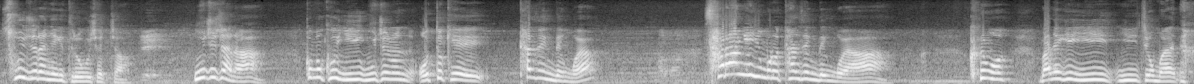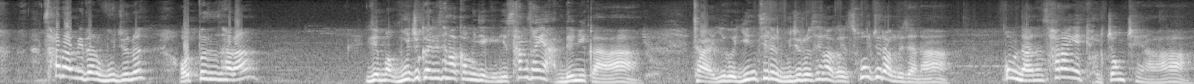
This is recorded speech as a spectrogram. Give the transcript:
소유주라는 얘기 들어보셨죠? 예. 우주잖아. 그러면 그 이 우주는 어떻게 탄생된 거야? 사랑. 사랑의 힘으로 탄생된 거야. 그러면 만약에 이, 이 정말 사람이라는 우주는 어떤 사랑? 이제 막 우주까지 생각하면 이게 상상이 안 되니까. 자, 이거 인체를 우주로 생각해 소주라 그러잖아. 그럼 나는 사랑의 결정체야.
